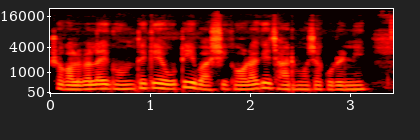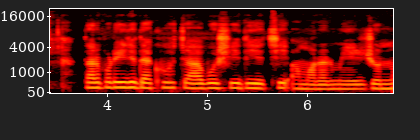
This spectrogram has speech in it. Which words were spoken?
সকালবেলায় ঘুম থেকে উঠি, বাসি ঘর আগে ঝাড় মোছা করে নিই। তারপরে এই যে দেখো, চা বসিয়ে দিয়েছি আমার আর মেয়ের জন্য।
